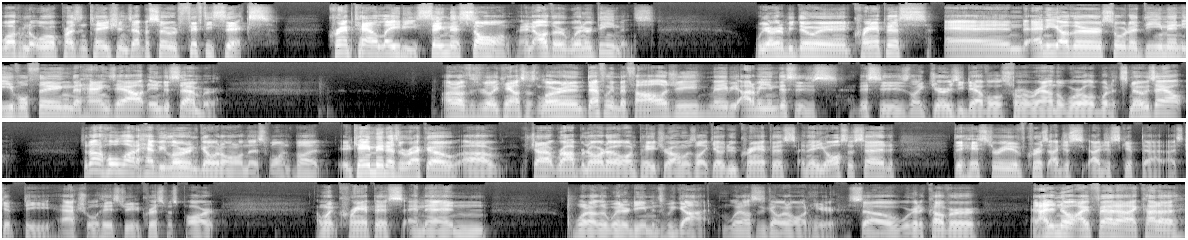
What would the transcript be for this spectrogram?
welcome to Oral Presentations, episode 56. Cramptown Ladies Sing This Song and Other Winter Demons. We are going to be doing Krampus and any other sort of demon evil thing that hangs out in December. I don't know if this really counts as learning. Definitely mythology, maybe. I mean, this is this is like Jersey Devils from around the world when it snows out. So not a whole lot of heavy learning going on on this one, but it came in as a reco. Uh, shout out Rob Bernardo on Patreon was like, "Yo, do Krampus," and then he also said the history of Chris. I just I just skipped that. I skipped the actual history of Christmas part. I went Krampus, and then what other winter demons we got? What else is going on here? So we're gonna cover. And I didn't know. I found out I kind of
